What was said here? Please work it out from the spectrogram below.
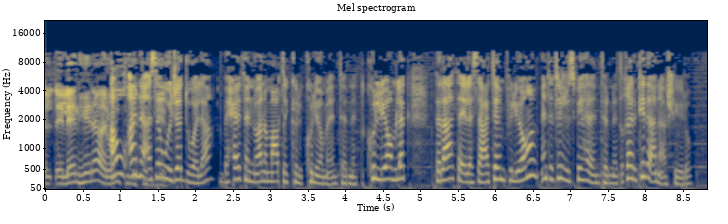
ال- لين هنا أنا أو أنا. أسوي جدولة بحيث إنه أنا ما اعطيك كل- كل يوم الانترنت كل يوم لك ثلاثة إلى ساعتين في اليوم أنت تجلس فيها الإنترنت. غير كذا أنا اشيله Pablo.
